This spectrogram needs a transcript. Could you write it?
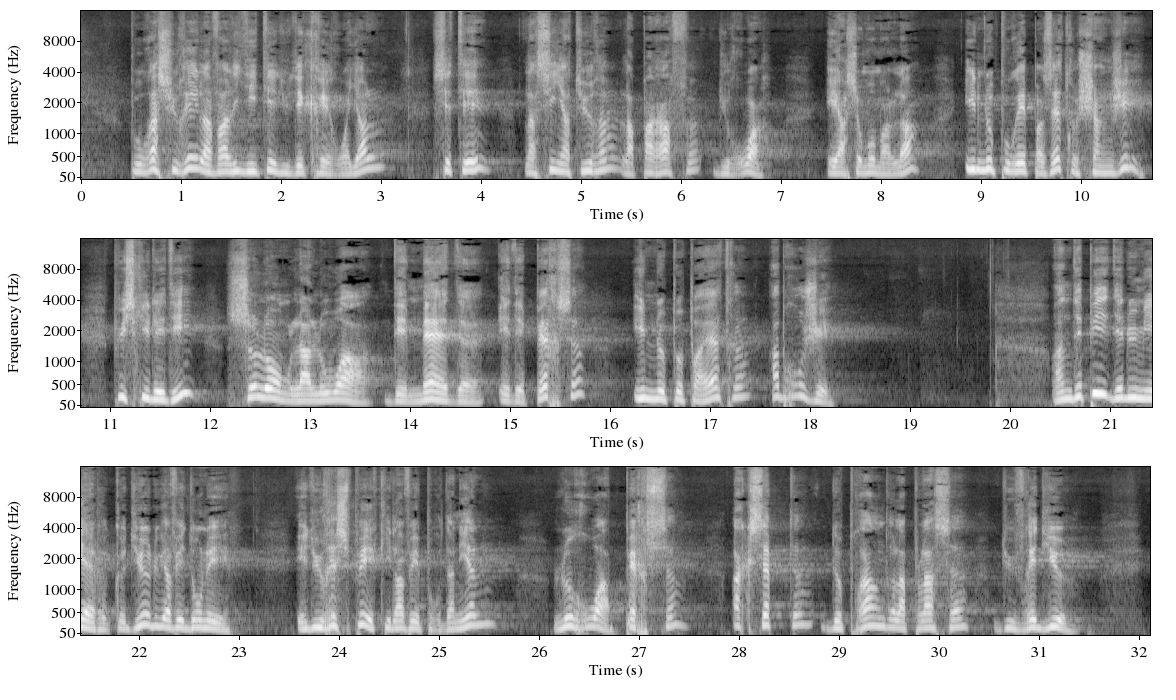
pour assurer la validité du décret royal, c'était la signature, la paraphe du roi. Et à ce moment-là, il ne pourrait pas être changé, puisqu'il est dit, selon la loi des Mèdes et des Perses, il ne peut pas être abrogé. En dépit des lumières que Dieu lui avait données et du respect qu'il avait pour Daniel, le roi perse accepte de prendre la place du vrai Dieu.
